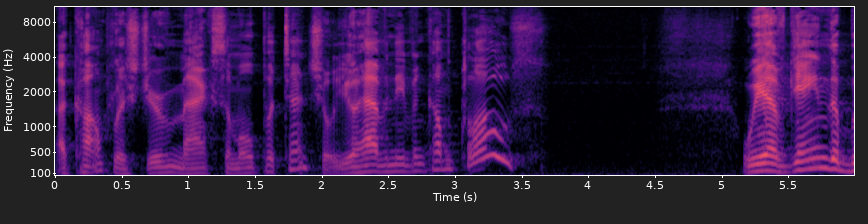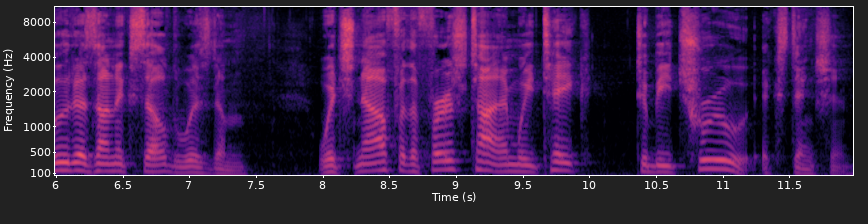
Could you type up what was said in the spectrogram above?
accomplished your maximal potential. You haven't even come close. We have gained the Buddha's unexcelled wisdom, which now for the first time we take to be true extinction.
